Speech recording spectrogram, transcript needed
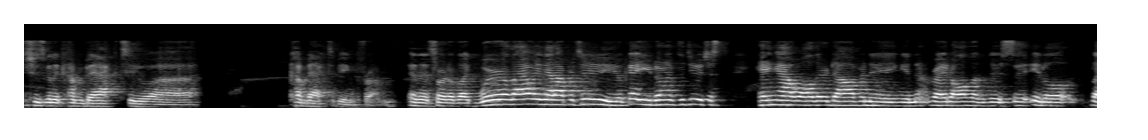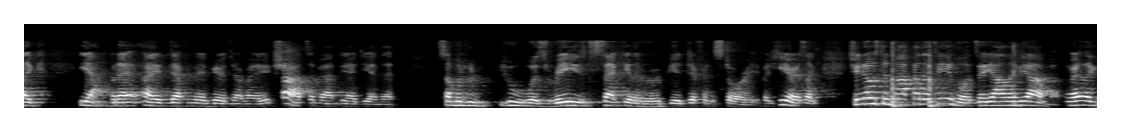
she's going to come back to uh, come back to being frum. And it's sort of like we're allowing that opportunity. Okay, you don't have to do it. Just hang out while they're davening and write all of this. It'll like yeah. But I, I definitely agree with Rabbi Schatz about the idea that someone who who was raised secular would be a different story. But here it's like she knows to knock on the table and say Yalev Yava, right? Like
